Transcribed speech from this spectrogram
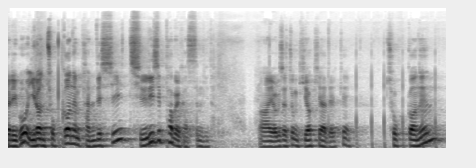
그리고 이런 조건은 반드시 진리집합을 갖습니다 아 여기서 좀 기억해야 될 게 조건은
